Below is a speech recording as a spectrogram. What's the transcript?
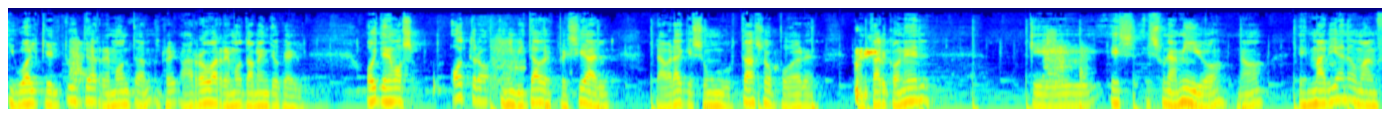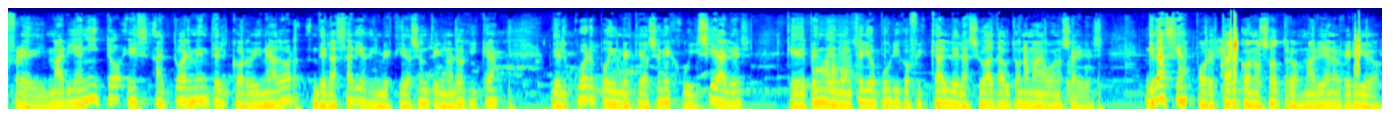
igual que el Twitter, remota- re- arroba remotamente ok. Hoy tenemos otro invitado especial, la verdad que es un gustazo poder contar con él, que es un amigo, ¿no? Es Mariano Manfredi. Marianito es actualmente el coordinador de las áreas de investigación tecnológica del Cuerpo de Investigaciones Judiciales que depende del Ministerio Público Fiscal de la Ciudad Autónoma de Buenos Aires. Gracias por estar con nosotros, Mariano querido.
